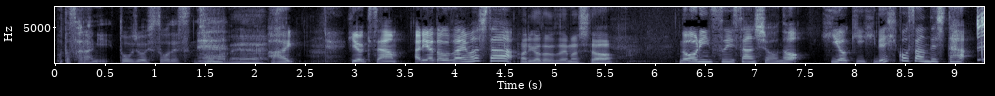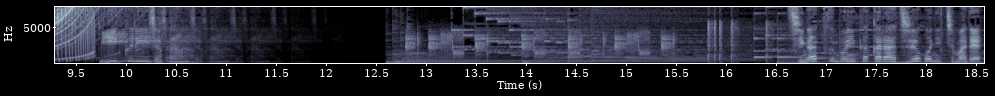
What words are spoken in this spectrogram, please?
またさらに登場しそうですね。そうだね。はい。日置さんありがとうございました。ありがとうございました。農林水産省の日置秀彦さんでした。ウィークリージャパン。4月6日から15日まで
